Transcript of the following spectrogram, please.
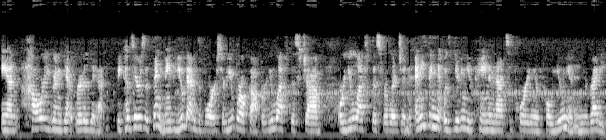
And how are you going to get rid of that? Because here's the thing maybe you got a divorce, or you broke up, or you left this job, or you left this religion. Anything that was giving you pain and not supporting your full union, and you're ready.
